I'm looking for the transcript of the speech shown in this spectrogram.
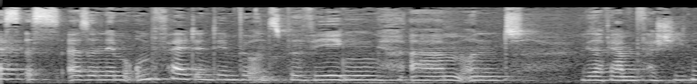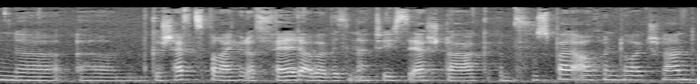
es ist also in dem Umfeld, in dem wir uns bewegen ähm, und wie gesagt, wir haben verschiedene ähm, Geschäftsbereiche oder Felder, aber wir sind natürlich sehr stark im Fußball auch in Deutschland.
